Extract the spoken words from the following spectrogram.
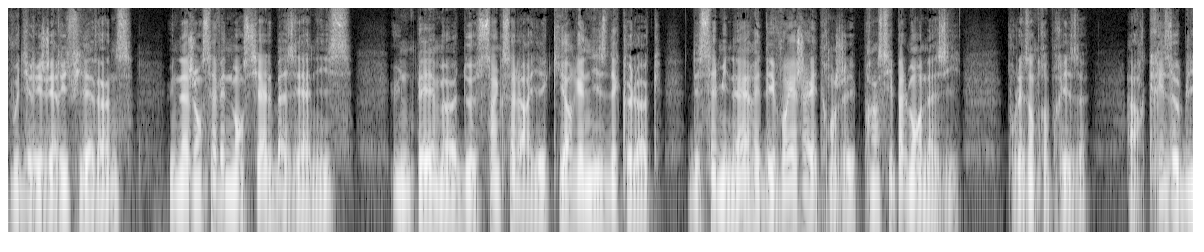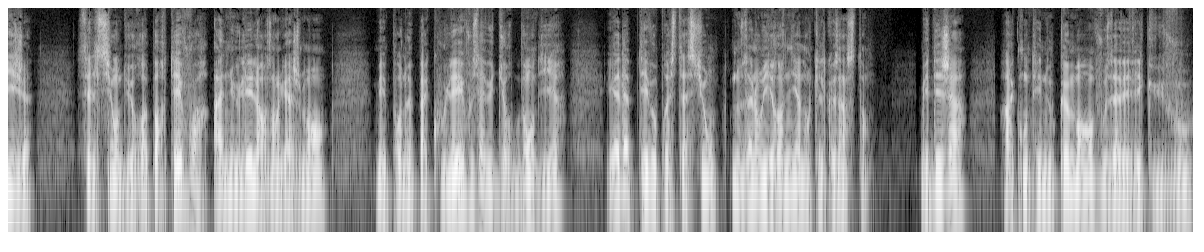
vous dirigez Refill Events, une agence événementielle basée à Nice, une PME de 5 salariés qui organise des colloques, des séminaires et des voyages à l'étranger, principalement en Asie, pour les entreprises. Alors crise oblige, celles-ci ont dû reporter, voire annuler leurs engagements, mais pour ne pas couler, vous avez dû rebondir et adapter vos prestations, nous allons y revenir dans quelques instants. Mais déjà, racontez-nous comment vous avez vécu, vous,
